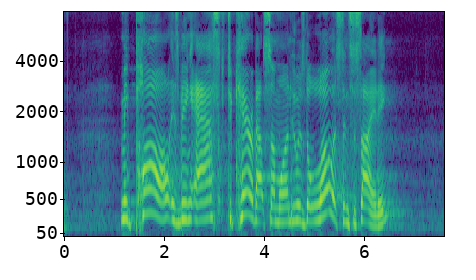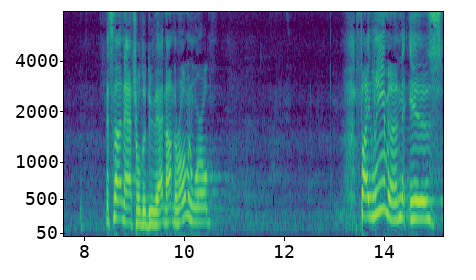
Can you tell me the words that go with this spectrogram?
I mean, Paul is being asked to care about someone who is the lowest in society. It's not natural to do that, not in the Roman world. Philemon is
